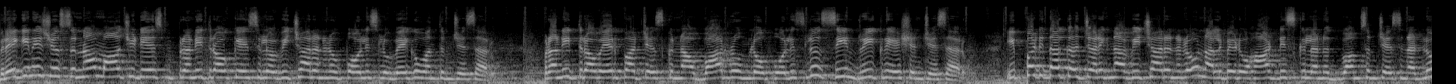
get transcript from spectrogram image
బ్రేకింగ్ న్యూస్ చేస్తున్న మాజీ డీఎస్పీ ప్రణీత్ రావు కేసులో విచారణను పోలీసులు వేగవంతం చేశారు. ప్రణీత్ రావు ఏర్పాటు చేసుకున్న వార్ రూమ్లో పోలీసులు సీన్ రీక్రియేషన్ చేశారు. ఇప్పటిదాకా జరిగిన విచారణలో నలభై హార్డ్ డిస్కులను ధ్వంసం చేసినట్లు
